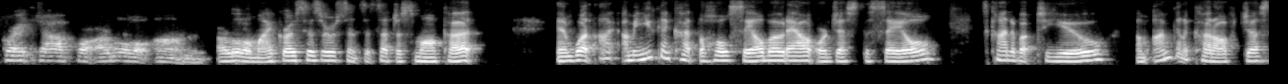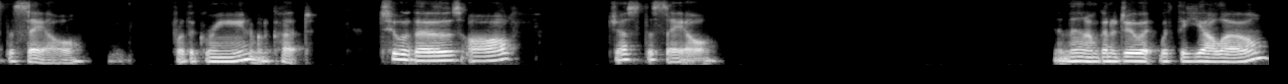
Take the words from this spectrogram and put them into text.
great job for our little um our little micro scissors since it's such a small cut. And what I I mean, you can cut the whole sailboat out or just the sail. It's kind of up to you. Um, I'm going to cut off just the sail for the green. I'm going to cut two of those off, just the sail. And then I'm going to do it with the yellow.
